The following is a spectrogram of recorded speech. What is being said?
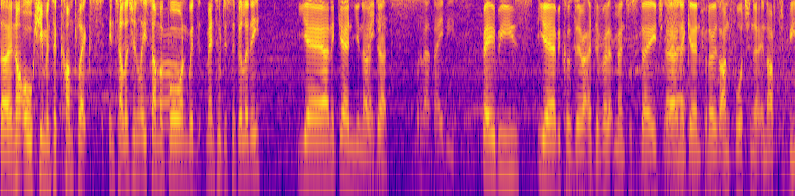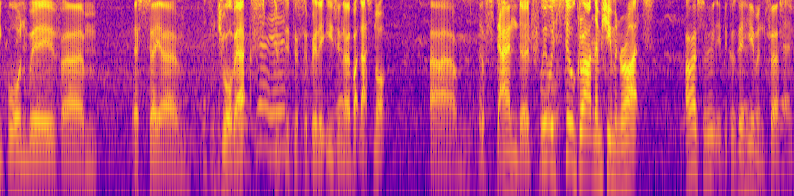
though. Not all humans are complex intelligently. Some are born with mental disability. Yeah, and again, you know, Babies? that's What about babies? babies, yeah, because they're at a developmental stage. And again, for those unfortunate enough to be born with, um, let's say, um, drawbacks, disabilities, yeah, yeah. d- disabilities, you know, but that's not um, the standard for. We would still grant them human rights. Oh, absolutely, because they're human first.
